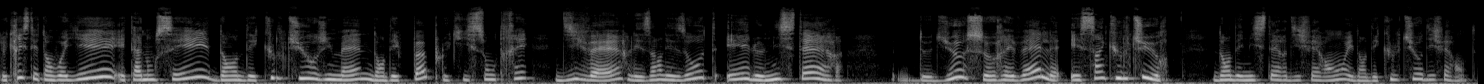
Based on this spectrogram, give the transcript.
Le Christ est envoyé, est annoncé dans des cultures humaines, dans des peuples qui sont très divers les uns les autres, et le mystère de Dieu se révèle et s'inculture dans des mystères différents et dans des cultures différentes.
